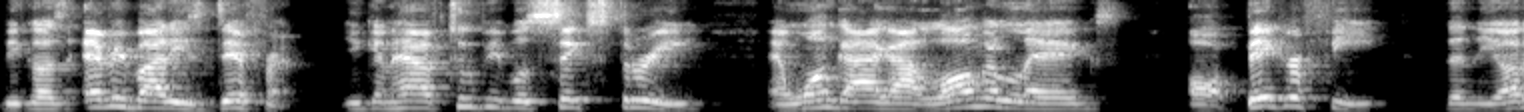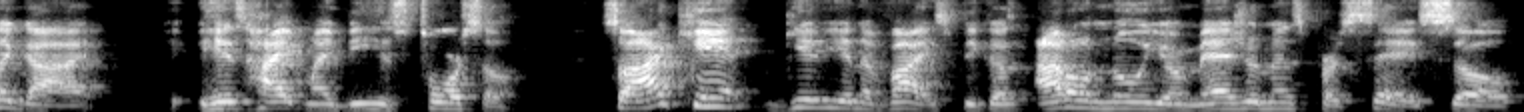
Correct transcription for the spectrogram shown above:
because everybody's different. You can have two people 6'3 and one guy got longer legs or bigger feet than the other guy. His height might be his torso. So I can't give you an advice because I don't know your measurements per se. So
